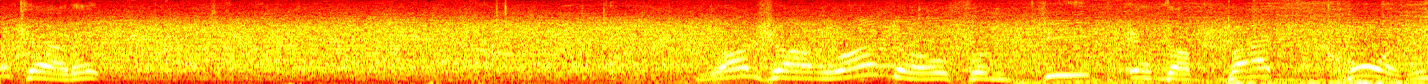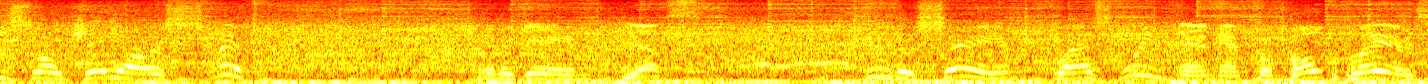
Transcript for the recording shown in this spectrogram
look at it. Rajon Rondo from deep in the back court. We saw J.R. Smith in a game. Yes. Do the same last week. And, and for both players,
